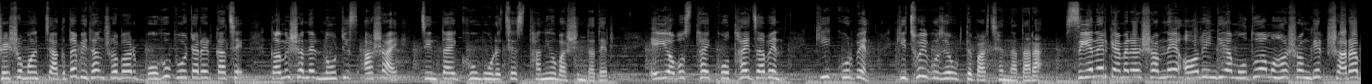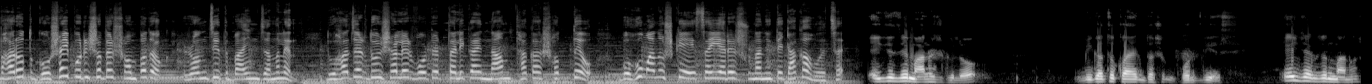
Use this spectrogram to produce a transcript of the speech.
সেই সময় চাকদা বিধানসভার বহু ভোটারের কাছে কমিশনের নোটিশ আসায় চিন্তায় ঘুম উড়েছে স্থানীয় বাসিন্দাদের। এই অবস্থায় কোথায় যাবেন কি করবেন? কিছুই বুঝে উঠতে পারছেন না তারা। সিএনএর ক্যামেরার সামনে অল ইন্ডিয়া মতুয়া মহাসংঘের সারা ভারত গোসাই পরিষদের সম্পাদক রঞ্জিত বাইন জানালেন দু হাজার দুই সালের ভোটার তালিকায় নাম থাকা সত্ত্বেও বহু মানুষকে এসআইআর এর শুনানিতে ডাকা হয়েছে। এই যে যে মানুষগুলো বিগত কয়েক দশক ভোট দিয়েছে, এই যে একজন মানুষ,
